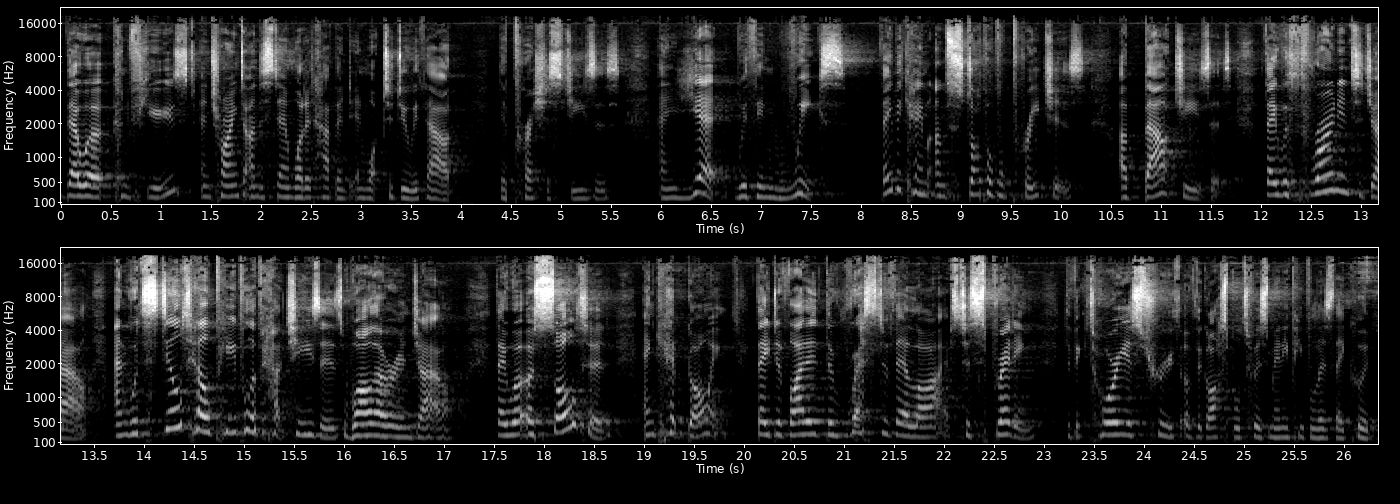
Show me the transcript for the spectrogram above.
They were confused and trying to understand what had happened and what to do without their precious Jesus. And yet, within weeks, they became unstoppable preachers about Jesus. They were thrown into jail and would still tell people about Jesus while they were in jail. They were assaulted and kept going. They divided the rest of their lives to spreading the victorious truth of the gospel to as many people as they could.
